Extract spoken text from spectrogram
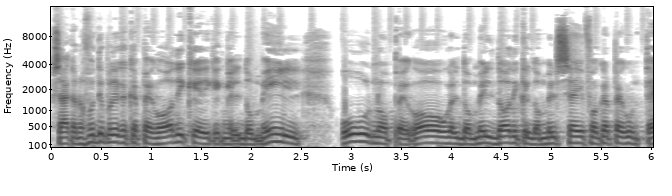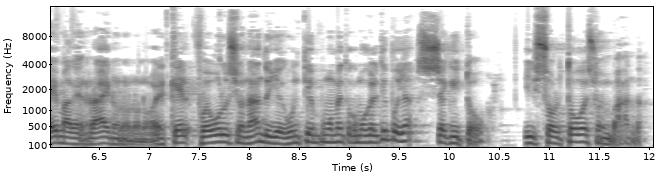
O sea, que no fue un tipo de que, pegó de que, en el 2001 pegó, en el 2002, de que el 2006 fue que pegó un tema de Ray. No, no, no, no. Es que él fue evolucionando y llegó un tiempo, un momento como que el tipo ya se quitó y soltó eso en banda.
